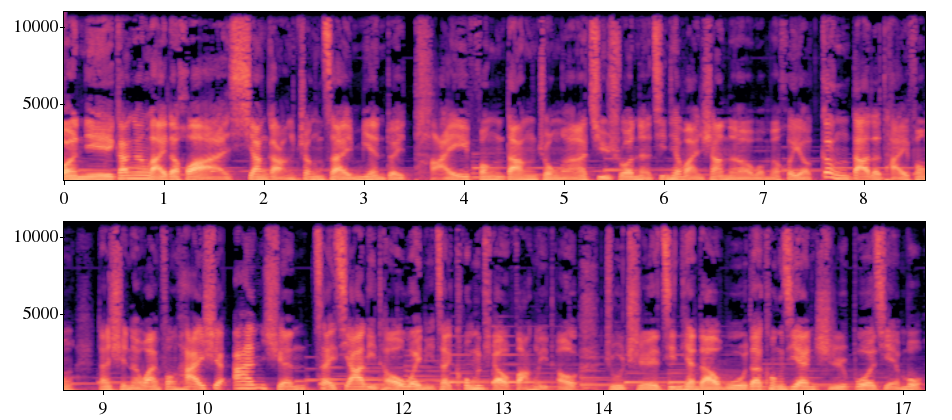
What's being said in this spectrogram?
如果你刚刚来的话，香港正在面对台风当中啊。据说呢，今天晚上呢，我们会有更大的台风，但是呢，万峰还是安全在家里头，为你在空调房里头主持今天的五的空间直播节目，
